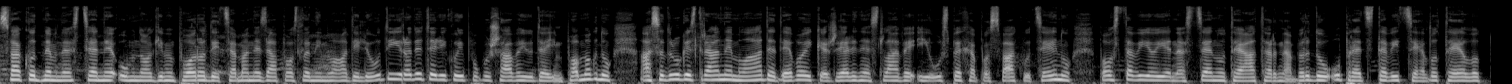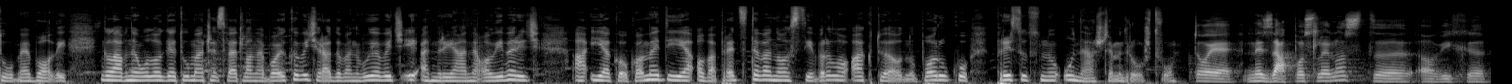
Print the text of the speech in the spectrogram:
Svakodnevne scene u mnogim porodicama, nezaposleni mladi ljudi i roditelji koji pokušavaju da im pomognu, a sa druge strane mlade devojke željene slave i uspeha po svaku cenu, postavio je na scenu Teatar na Brdu u predstavi Celo telo tume boli. Glavne uloge tumače Svetlana Bojković, Radovan Vujović i Andrijana Oliverić, a iako komedija, ova predstava nosi vrlo aktuelnu poruku prisutnu u našem društvu. To je nezaposlenost E, ovih e,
